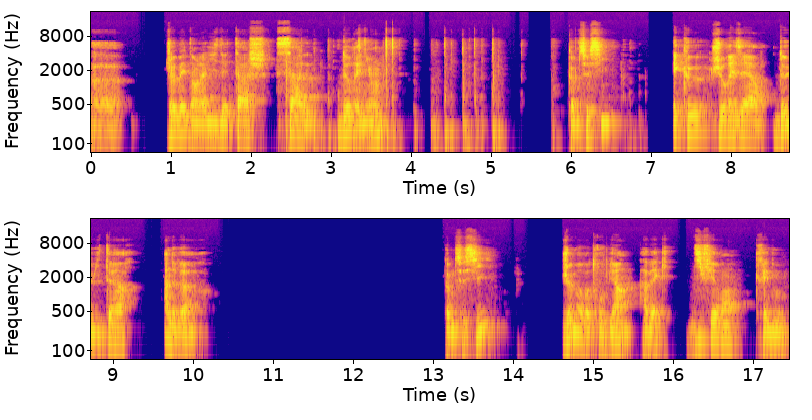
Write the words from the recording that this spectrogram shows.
euh, je vais dans la liste des tâches salle de réunion, comme ceci, et que je réserve de 8h à 9h, comme ceci, je me retrouve bien avec différents créneaux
